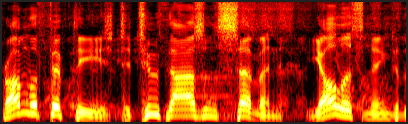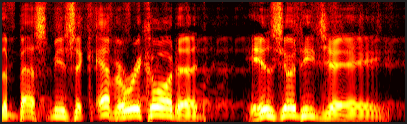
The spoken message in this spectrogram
From the 50s to 2007, you're listening to the best music ever recorded. Here's your DJ,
